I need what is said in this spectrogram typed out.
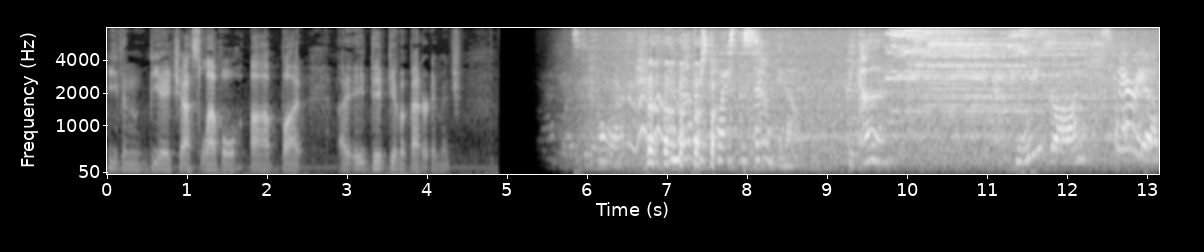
even VHS level, uh, but uh, it did give a better image. before, now there's twice the sound, you know. Because we've gone stereo.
